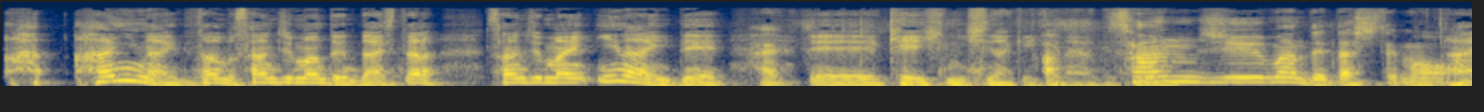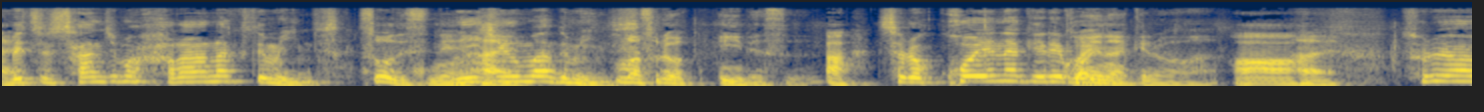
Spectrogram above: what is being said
は範囲内で、例えば30万点出したら、30万円以内で、はいえー経費にしなきゃいけあ、ないわけですね。30万で出しても、はい別に30万払わなくてもいいんですか？そうですね。20万でもいいんですか？まあ、それはいいです。あ、それを超えなければいい。超えなければ。ああ、はい。それは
